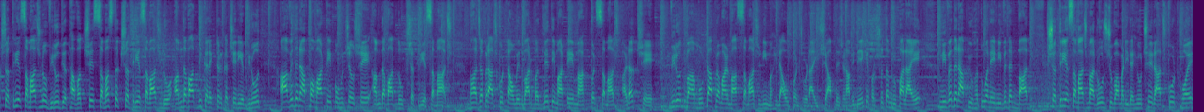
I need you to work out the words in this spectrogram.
ક્ષત્રિય સમાજનો વિરોધ યથાવત છે. સમસ્ત ક્ષત્રિય સમાજનો અમદાવાદની કલેક્ટર કચેરીએ વિરોધ આવેદન આપવા માટે પહોંચ્યો છે અમદાવાદનો ક્ષત્રિય સમાજ. ભાજપ રાજકોટના ઉમેદવાર બદલે તે માટે માગપટ સમાજ અડગ છે. વિરોધમાં મોટા પ્રમાણમાં સમાજની મહિલાઓ પણ જોડાઈ છે. આપણે જણાવી દઈએ કે પરસોત્તમ રૂપાલાએ નિવેદન આપ્યું હતું અને નિવેદન બાદ ક્ષત્રિય સમાજમાં રોષ જોવા મળી રહ્યો છે. રાજકોટ હોય,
